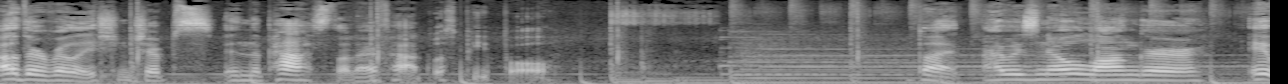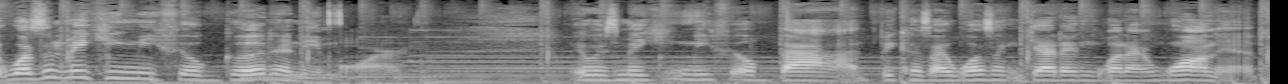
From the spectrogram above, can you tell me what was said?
other relationships in the past that I've had with people. But I was no longer, it wasn't making me feel good anymore. It was making me feel bad because I wasn't getting what I wanted.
